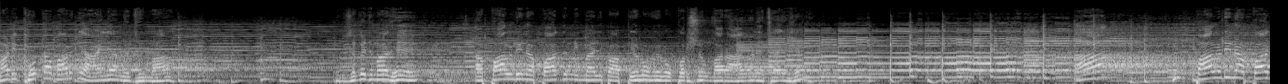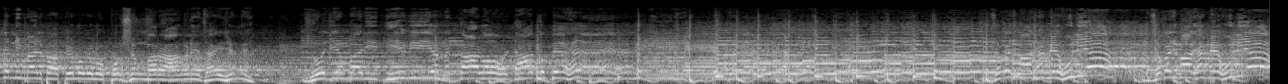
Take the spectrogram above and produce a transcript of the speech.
મારી ખોટા માર્ગે હાલ્યા નથી માં જગતમાં છે આ પાલડીના પાદરની માલિપા પેલો પેલો પ્રસંગ મારા આંગણે થાય છે આ પાલડીના પાદરની માલિપા પેલો વેલો પ્રસંગ મારા આંગણે થાય છે ને જોજે મારી દેવી અને કાળો ડાગ બહેન જગત માથે મેહુલિયા જગજ માથે મેહુલિયા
